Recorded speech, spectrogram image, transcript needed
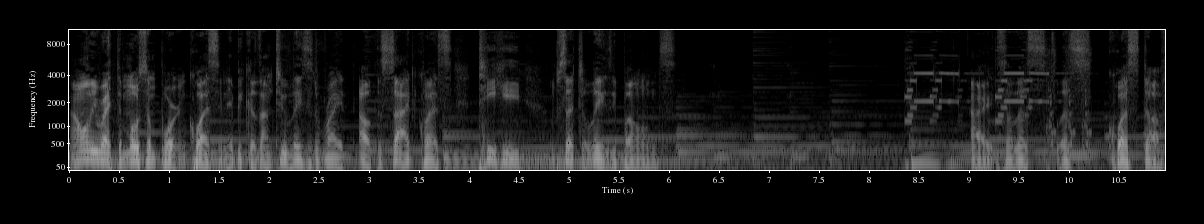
I only write the most important quests in it because I'm too lazy to write out the side quests. Teehee, such a lazy bones. Alright, so let's let's quest stuff.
